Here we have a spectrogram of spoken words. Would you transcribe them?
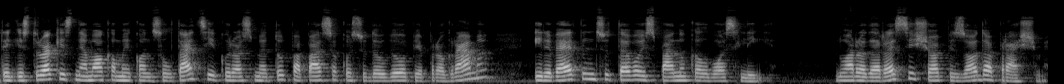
Registruokis nemokamai konsultacijai, kurios metu papasakosiu daugiau apie programą ir įvertinsiu tavo ispanų kalbos lygį. Nuorodą rasi šio epizodo aprašyme.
